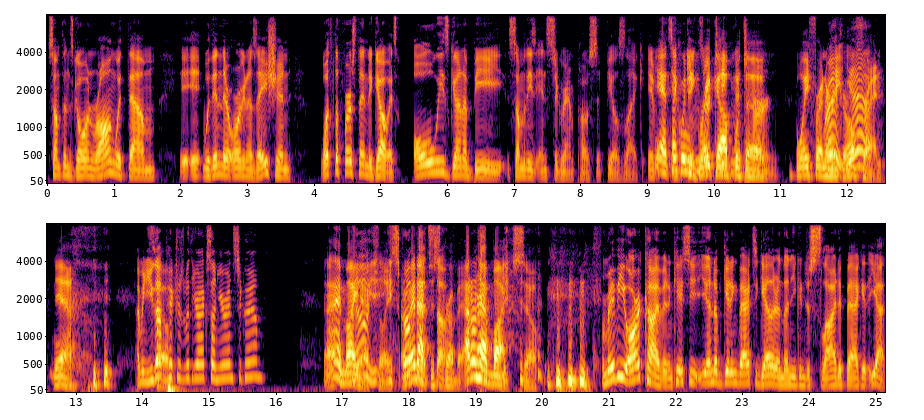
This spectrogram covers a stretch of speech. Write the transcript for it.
something's going wrong with them i i within their organization, what's the first thing to go? It's always gonna be some of these Instagram posts. It feels like. If, Yeah, it's like when you break up with a, turn. boyfriend or a girlfriend. Yeah. I mean, you got So- pictures with your ex on your Instagram? I might No, actually. you I scrub might have to stuff. scrub it. I don't have much, so. Or maybe you archive it in case you, you end up getting back together and then you can just slide it back. Yeah,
